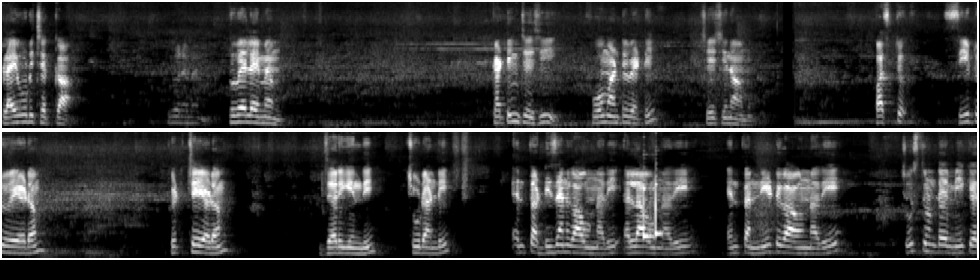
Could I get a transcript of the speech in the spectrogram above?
ప్లైవుడ్ చెక్క ట్వెల్వ్ ఎంఎం. కటింగ్ చేసి ఫోమ్ అంటుపెట్టి చేసినాము. ఫస్ట్ సీటు వేయడం ఫిట్ చేయడం జరిగింది. చూడండి ఎంత డిజైన్గా ఉన్నది ఎలా ఉన్నది ఎంత నీట్గా ఉన్నది. చూస్తుంటే మీకే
